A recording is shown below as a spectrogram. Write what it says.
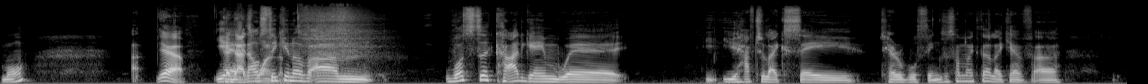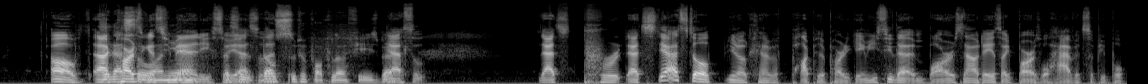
more. Yeah, Yeah, and, that's I was thinking of um, what's the card game where y- you have to like say terrible things or something like that? Like you have uh, oh, uh, yeah, Cards Against one, yeah. Humanity. So That's yeah, a- so that that's was super popular a few years back. Yeah, so that's pr- that's yeah, it's still you know kind of a popular party game. You see that in bars nowadays. Like bars will have it, so people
